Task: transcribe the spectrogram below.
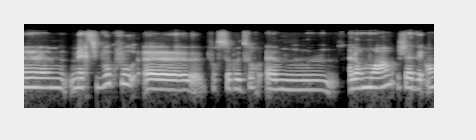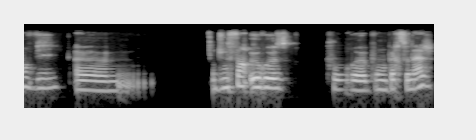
Euh, merci beaucoup pour ce retour. alors moi, j'avais envie d'une fin heureuse pour, pour mon personnage.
